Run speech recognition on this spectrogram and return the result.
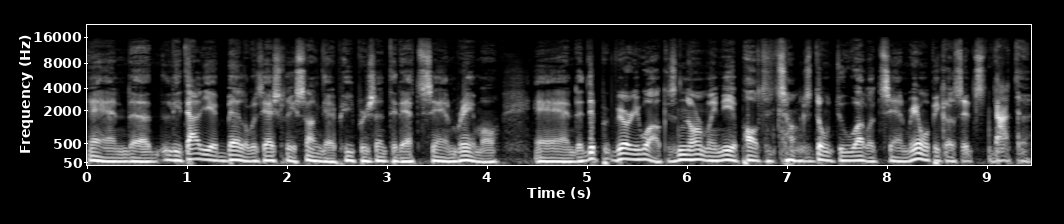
And uh, L'Italia Bella was actually a song that he presented at San Remo and did very well because normally Neapolitan songs don't do well at San Remo because it's not the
